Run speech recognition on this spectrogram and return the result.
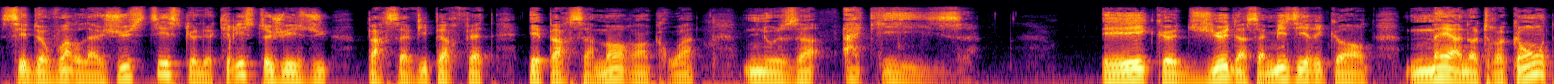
c'est de voir la justice que le Christ Jésus, par sa vie parfaite et par sa mort en croix, nous a acquise et que Dieu, dans sa miséricorde, met à notre compte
